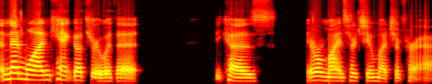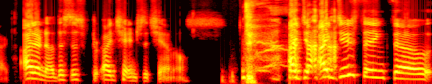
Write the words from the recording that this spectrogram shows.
And then one can't go through with it because it reminds her too much of her act. I don't know. This is I changed the channel. I do, I do think though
